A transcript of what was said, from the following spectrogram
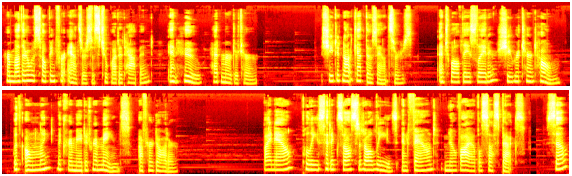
Her mother was hoping for answers as to what had happened and who had murdered her. She did not get those answers, and 12 days later she returned home with only the cremated remains of her daughter. By now, police had exhausted all leads and found no viable suspects, so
